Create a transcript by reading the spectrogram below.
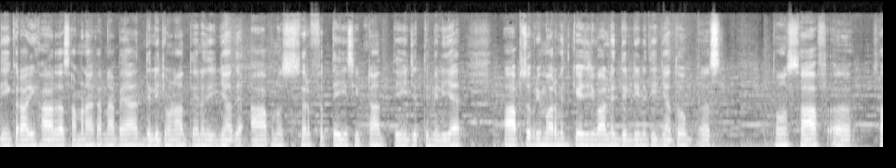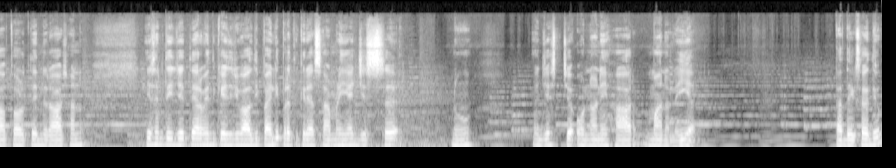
ਦੀ ਕਰਾਰੀ ਹਾਰ ਦਾ ਸਾਹਮਣਾ ਕਰਨਾ ਪਿਆ। ਦਿੱਲੀ ਚੋਣਾਂ ਦੇ ਨਤੀਜਿਆਂ ਤੇ ਆਪ ਨੂੰ ਸਿਰਫ 23 ਸੀਟਾਂ ਤੇ ਹੀ ਜਿੱਤ ਮਿਲੀ ਹੈ। ਆਪ ਸੁਪਰੀਮੋ ਅਰਵਿੰਦ ਕੇਜਰੀਵਾਲ ਨੇ ਦਿੱਲੀ ਨਤੀਜਿਆਂ ਤੋਂ ਤੋਂ ਸਾਫ਼ ਸਾਫ਼ ਤੌਰ ਤੇ ਨਿਰਾਸ਼ ਹਨ। ਇਸ ਨਤੀਜੇ ਤੇ ਅਰਵਿੰਦ ਕੇਜਰੀਵਾਲ ਦੀ ਪਹਿਲੀ ਪ੍ਰਤੀਕਿਰਿਆ ਸਾਹਮਣੇ ਹੈ, ਜਿਸ ਨੂੰ, ਜਿਸ 'ਚ ਉਹਨਾਂ ਨੇ ਹਾਰ ਮੰਨ ਲਈ ਹੈ। ਤਾਂ ਦੇਖ ਸਕਦੇ ਹੋ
